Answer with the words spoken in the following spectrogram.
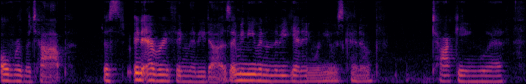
over the top, just in everything that he does. I mean, even in the beginning when he was kind of talking with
